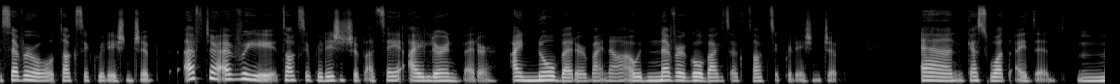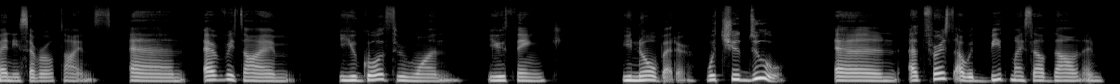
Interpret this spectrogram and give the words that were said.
several toxic relationship. After every toxic relationship, I'd say I learned better. I know better by now. I would never go back to a toxic relationship. And guess what? I did many, several times. And every time you go through one, you think you know better, what you do. And at first, I would beat myself down and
